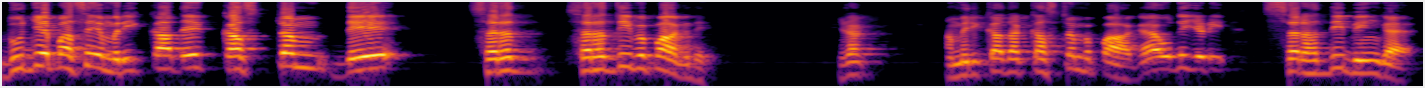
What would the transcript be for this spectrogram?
ਦੂਜੇ ਪਾਸੇ ਅਮਰੀਕਾ ਦੇ ਕਸਟਮ ਦੇ ਸਰਹੱਦ, ਸਰਹੱਦੀ ਵਿਭਾਗ ਦੇ। ਜਿਹੜਾ ਅਮਰੀਕਾ ਦਾ ਕਸਟਮ ਵਿਭਾਗ ਹੈ, ਉਹਦੀ ਜਿਹੜੀ ਸਰਹੱਦੀ ਵਿੰਗ ਹੈ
